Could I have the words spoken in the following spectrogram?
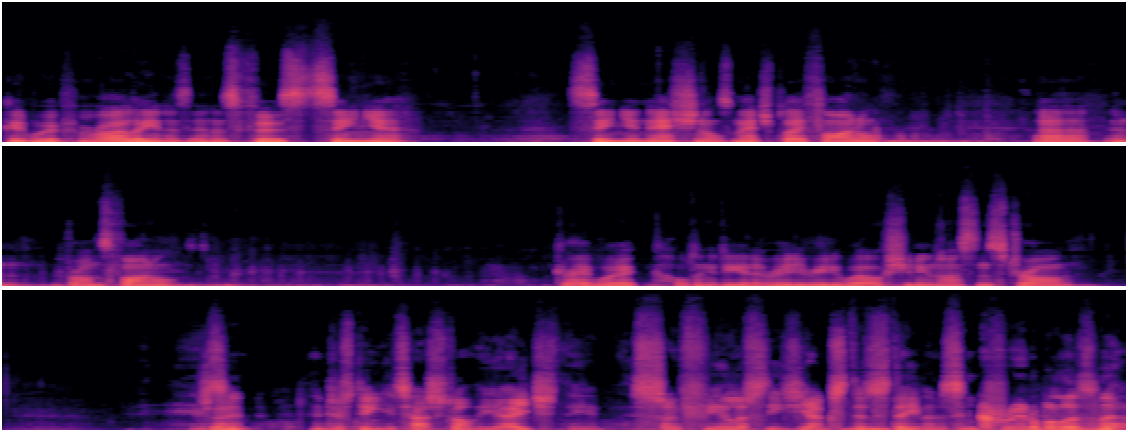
Good work from Ryley in his in his first senior senior nationals match play final uh, and bronze final. Great work, holding it together really, really well, shooting nice and strong. Jane- interesting you touched on the age. They're so fearless, these youngsters, Stephen. It's incredible, isn't it?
